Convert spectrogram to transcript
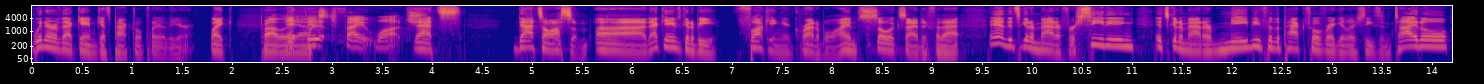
Winner of that game gets Pac-12 Player of the Year. Like Probably, It- yeah. Fist fight watch. that's that's awesome. Uh, that game's gonna be fucking incredible. I am so excited for that, and it's gonna matter for seeding. It's gonna matter maybe for the Pac-12 regular season title.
